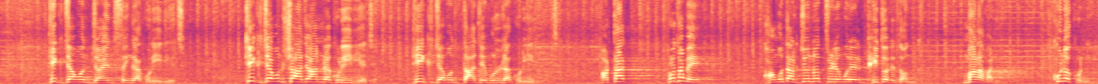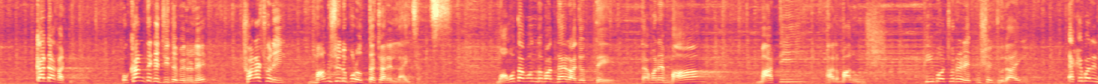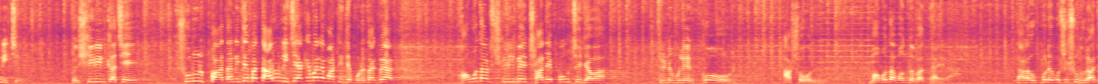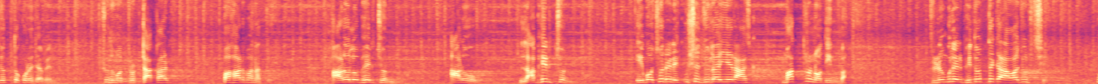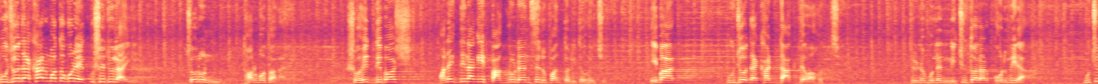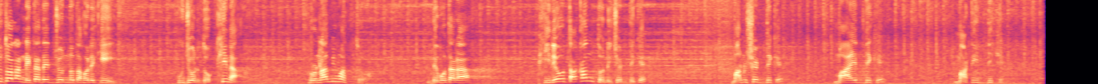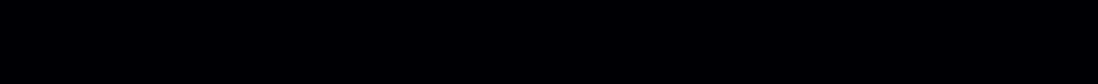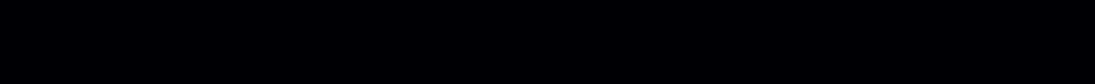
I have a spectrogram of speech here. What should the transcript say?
ঠিক যেমন জয়ন্ত সিংরা ঘুরিয়ে দিয়েছে, ঠিক যেমন শাহজাহানরা ঘুরিয়ে দিয়েছে, ঠিক যেমন তাজেমুলরা ঘুরিয়ে দিয়েছে। অর্থাৎ প্রথমে ক্ষমতার জন্য তৃণমূলের ভিতরে দ্বন্দ্ব, মারামারি, খুনোখুনি, কাটাকাটি, ওখান থেকে জিতে বেরোলে সরাসরি মানুষের উপর অত্যাচারের লাইসেন্স মমতা বন্দ্যোপাধ্যায়ের রাজত্বে তার মানে মা, মাটি আর মানুষ ফি বছরের একুশে জুলাই একেবারে নিচে। ওই সিঁড়ির কাছে শুরুর পাদানিতে বা তারও নিচে একেবারে মাটিতে পড়ে থাকবে আর ক্ষমতার সিঁড়ি বেয়ে ছাদে পৌঁছে যাওয়া তৃণমূলের কোর, আসল মমতা বন্দ্যোপাধ্যায়রা। তারা উপরে বসে শুধু রাজত্ব করে যাবেন, শুধুমাত্র টাকার পাহাড় বানাতে। আরও লোভের জন্য, আরও লাভের জন্য। এবছরের একুশে জুলাইয়ের আজ মাত্র নদিন বাকি। তৃণমূলের ভিতর থেকে আওয়াজ উঠছে, পুজো দেখার মতো করে একুশে জুলাই। চলুন ধর্মতলায়। শহীদ দিবস অনেক দিন আগেই পাগলু ড্যান্সে রূপান্তরিত হয়েছিল। এবার পুজো দেখার ডাক দেওয়া হচ্ছে। তৃণমূলের নিচুতলার কর্মীরা, উঁচুতলার নেতাদের জন্য তাহলে কি পুজোর দক্ষিণা? প্রণামী মাত্র। দেবতারা ফিরেও তাকান তো নিচের দিকে মানুষের দিকে মায়ের দিকে মাটির দিকে।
